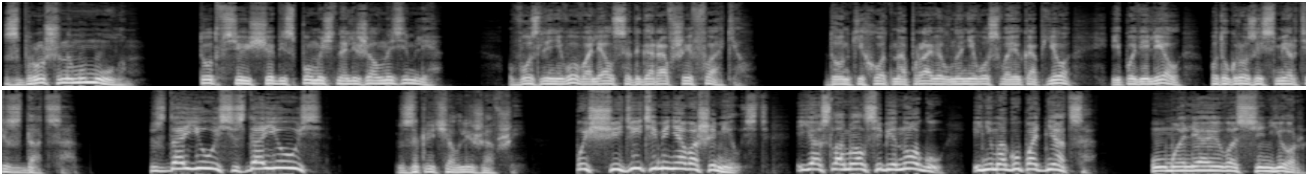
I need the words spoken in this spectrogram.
сброшенному мулом. Тот все еще беспомощно лежал на земле. Возле него валялся догоравший факел. Дон Кихот направил на него свое копье и повелел под угрозой смерти сдаться. «Сдаюсь, сдаюсь!» — закричал лежавший. Пощадите меня, ваша милость. Я сломал себе ногу и не могу подняться. Умоляю вас, сеньор,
